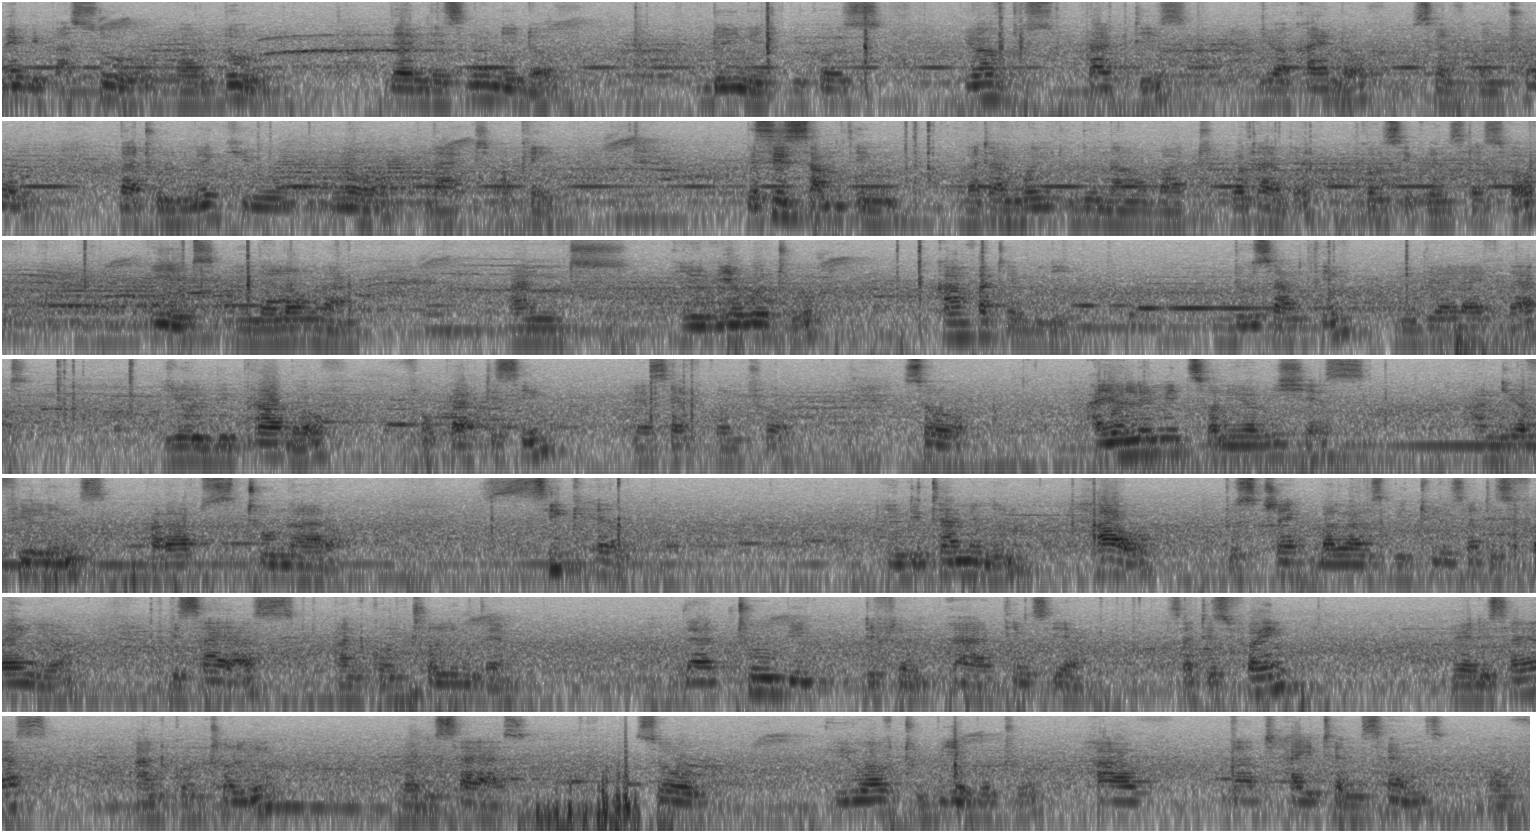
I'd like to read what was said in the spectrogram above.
maybe pursue or do, then there's no need of doing it because you have to practice your kind of self-control that will make you know that okay this is something that I'm going to do now but what are the consequences of it in the long run and you'll be able to comfortably do something with your life that you'll be proud of for practicing your self-control. So, are your limits on your wishes and your feelings perhaps too narrow? Seek help in determining how to strike balance between satisfying your desires and controlling them. There are two big different uh, things here. Satisfying your desires and controlling your desires. So you have to be able to have that heightened sense of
